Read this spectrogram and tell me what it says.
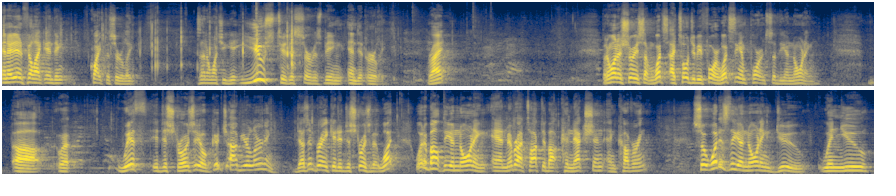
And I didn't feel like ending quite this early because I don't want you to get used to this service being ended early, right? But I want to show you something. What's, I told you before, what's the importance of the anointing? Uh, with it destroys the yoke. Good job, you're learning. Doesn't break it, it destroys it. But what, what about the anointing? And remember, I talked about connection and covering. So, what does the anointing do when you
